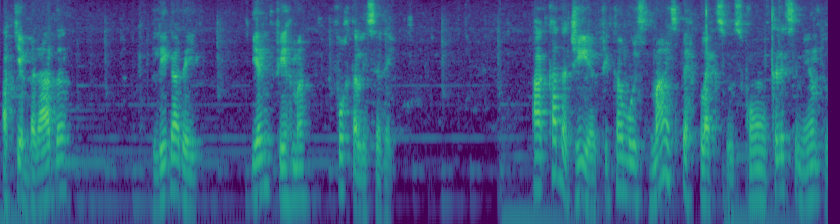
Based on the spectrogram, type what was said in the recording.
a quebrada ligarei, e a enferma fortalecerei. A cada dia ficamos mais perplexos com o crescimento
